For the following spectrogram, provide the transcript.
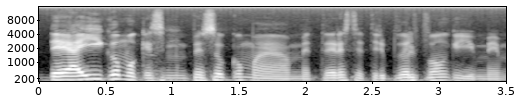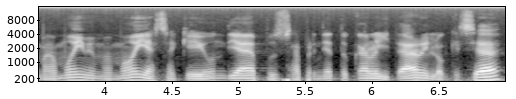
de ahí como que se me empezó como a meter este trip del funk y me mamó y me mamó y hasta que un día pues aprendí a tocar la guitarra y lo que sea.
